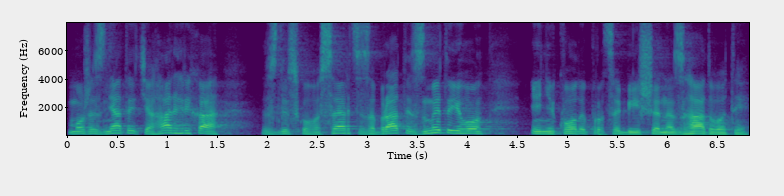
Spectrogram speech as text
може зняти тягар гріха з людського серця, забрати, змити його і ніколи про це більше не згадувати.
